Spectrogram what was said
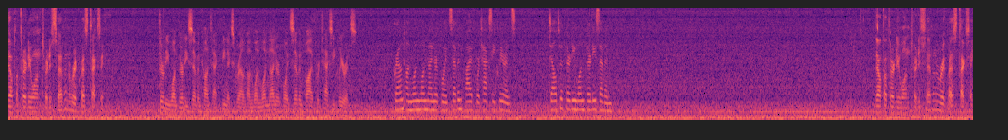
Delta 3137, request taxi. 3137 contact Phoenix ground on 119.75 for taxi clearance. Ground on 119.75 for taxi clearance. Delta 3137. Delta 3137, request taxi.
